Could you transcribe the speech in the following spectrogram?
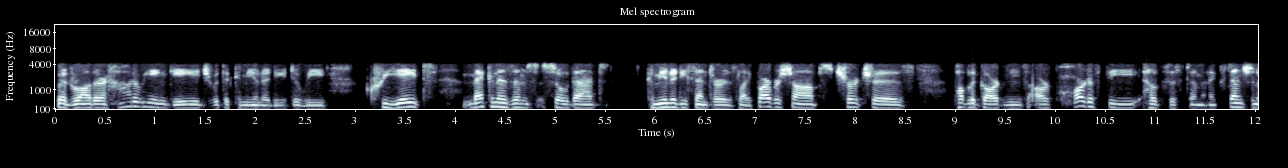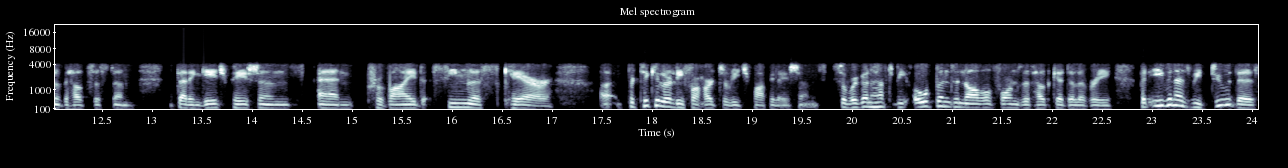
but rather how do we engage with the community? Do we create mechanisms so that community centers like barbershops, churches, public gardens are part of the health system, an extension of the health system that engage patients and provide seamless care, uh, particularly for hard to reach populations. So we're going to have to be open to novel forms of healthcare delivery. But even as we do this,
